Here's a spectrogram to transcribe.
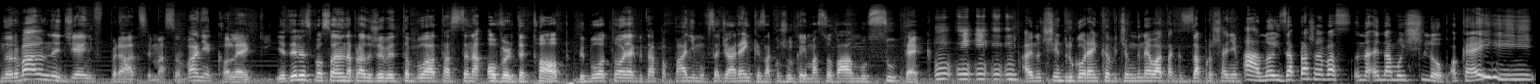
Normalny dzień w pracy, masowanie kolegi. Jedynym sposobem naprawdę, żeby to była ta scena over the top, by było to, jakby ta pa- pani mu wsadziła rękę za koszulkę i masowała mu sutek. Mm, mm, mm, mm, mm. A jednocześnie drugą rękę wyciągnęła tak z zaproszeniem. A, no i zapraszam was na, na mój ślub, okej? Yy,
